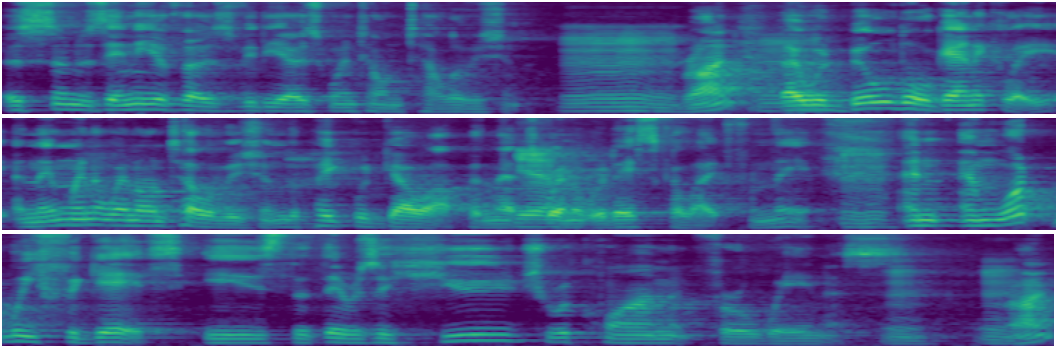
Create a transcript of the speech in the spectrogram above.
as soon as any of those videos went on television. Mm. Right? Mm. They would build organically, and then when it went on television, the peak would go up, and that's yeah. when it would escalate from there. Mm-hmm. And, and what we forget is that there is a huge requirement for awareness. Mm. Mm. Right?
